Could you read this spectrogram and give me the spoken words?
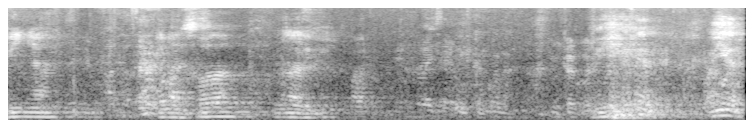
piña, limón soda, una. Bien, bien.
